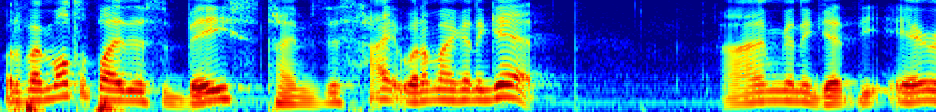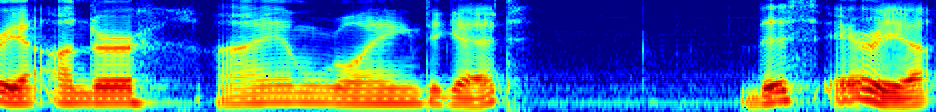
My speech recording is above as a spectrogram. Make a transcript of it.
But if I multiply this base times this height, what am I going to get? I'm going to get the area under, I am going to get this area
